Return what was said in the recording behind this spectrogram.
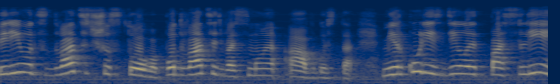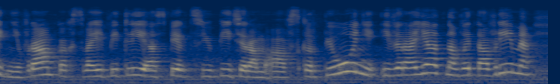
Период с 26 по 28 августа Меркурий сделает последний в рамках своей петли аспект с Юпитером а, в Скорпионе и, вероятно, в это время –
